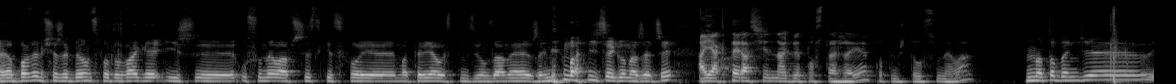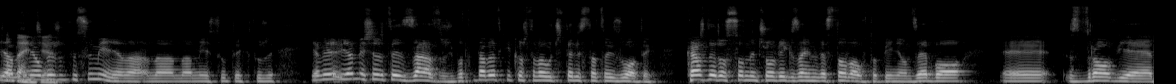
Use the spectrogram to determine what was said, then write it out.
E, Obawiam się, że biorąc pod uwagę, iż y, usunęła wszystkie swoje materiały z tym związane, że nie ma niczego na rzeczy, A jak teraz się nagle postarzeje, po tym, że to usunęła? no to będzie, ja bym miał będzie. wyrzuty sumienia na, na, na miejscu tych, którzy... Ja, wie, ja myślę, że to jest zazdrość, bo te tabletki kosztowały 400 coś złotych. Każdy rozsądny człowiek zainwestował w to pieniądze, bo e, zdrowie,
